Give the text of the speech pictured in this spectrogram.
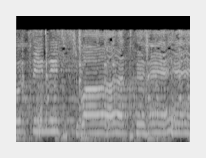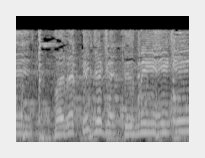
मूर्ति निस्वार्थ है भरत जगत में एक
